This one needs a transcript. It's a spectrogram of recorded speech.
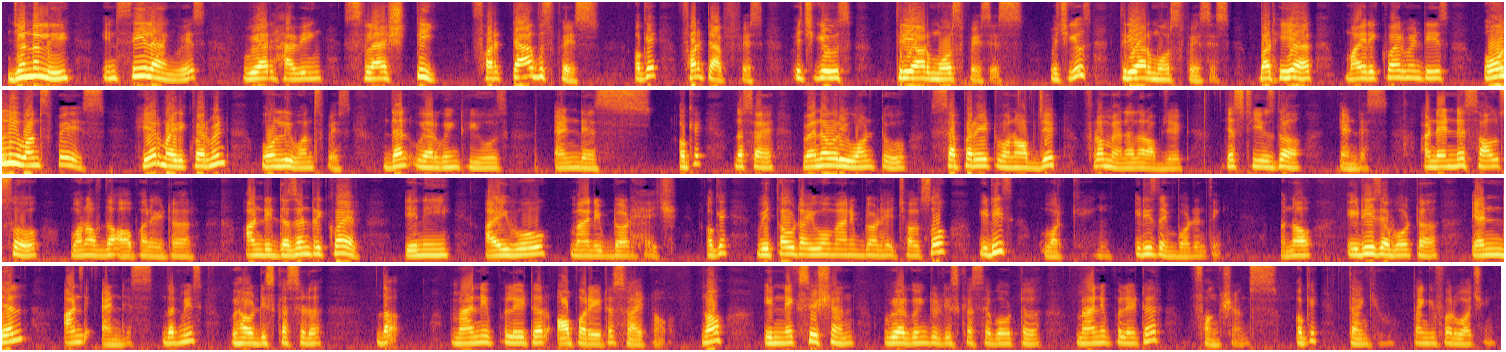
Generally in C language we are having slash T for tab space okay, for tab space which gives 3 or more spaces which gives 3 or more spaces. But here my requirement is only one space. Here my requirement only one space. Then we are going to use ends okay? That is why whenever you want to separate one object from another object just use the ends and ends also one of the operator. And it does not require any IO manip.h okay? Without IO manip.h also it is working. It is the important thing. And now it is about uh, endl and ends that means we have discussed uh, the manipulator operators right now. Now in next session we are going to discuss about uh, manipulator functions. Okay? Thank you. Thank you for watching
